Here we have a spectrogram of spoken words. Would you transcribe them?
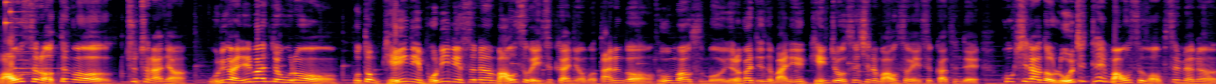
마우스는 어떤 거 추천하냐? 우리가 일반적으로 보통 개인이 본인이 쓰는 마우스가 있을 거 아니에요. 뭐 다른 거 좋은 마우스 뭐 여러 가지들 많이 개인적으로 쓰시는 마우스가 있을 것 같은데 혹시라도 로지텍 마우스가 없으면은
